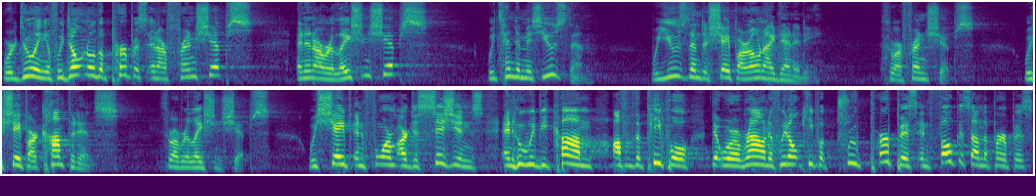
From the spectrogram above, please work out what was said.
we're doing. If we don't know the purpose in our friendships and in our relationships, we tend to misuse them. We use them to shape our own identity through our friendships. We shape our confidence through our relationships. We shape and form our decisions and who we become off of the people that we're around. If we don't keep a true purpose and focus on the purpose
